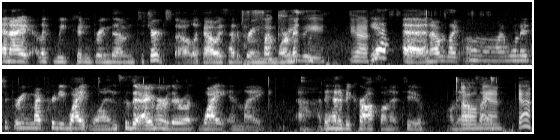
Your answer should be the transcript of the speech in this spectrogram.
and I like we couldn't bring them to church though. Like I always had to bring my so Mormon. crazy. Yeah. Yeah, and I was like, oh, I wanted to bring my pretty white ones because I remember they were like white and like uh, they had a big cross on it too on the Oh outside. man. Yeah.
